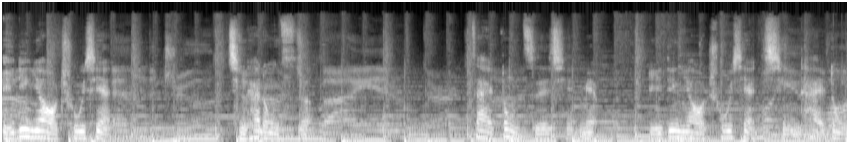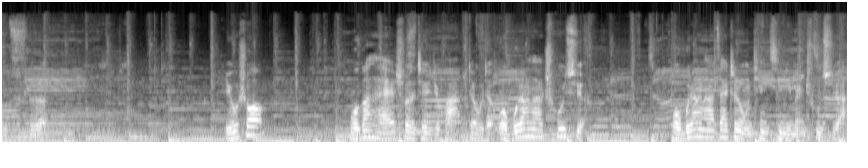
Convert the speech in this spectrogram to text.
一定要出现情态动词，在动词前面一定要出现情态动词。比如说，我刚才说的这句话，对不对？我不让他出去，我不让他在这种天气里面出去啊，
